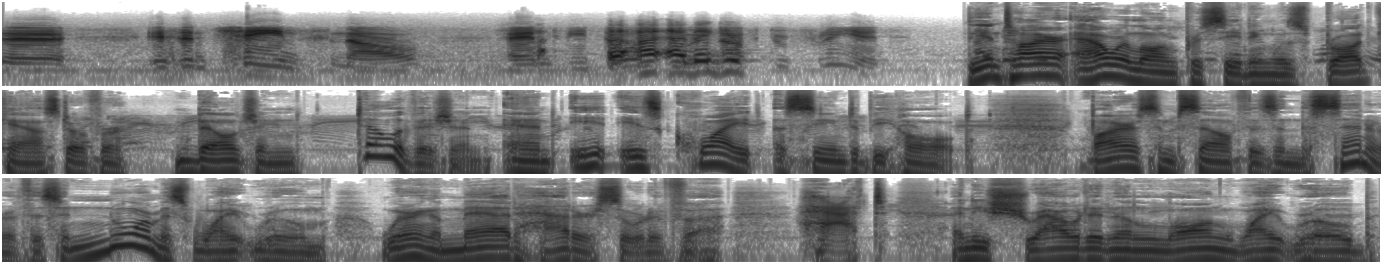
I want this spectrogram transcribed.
uh, is in chains now, and we Uh, don't I- I do beg your- enough to free it. The entire hour long proceeding was broadcast over Belgian television, and it is quite a scene to behold. Byars himself is in the center of this enormous white room, wearing a Mad Hatter sort of uh, hat, and he's shrouded in a long white robe,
